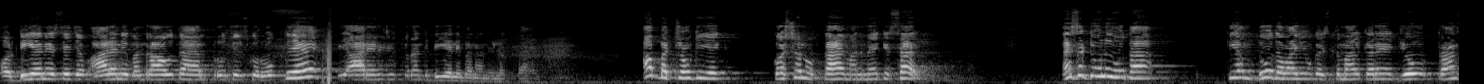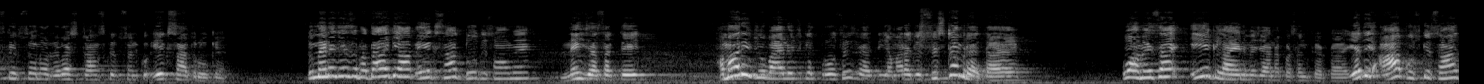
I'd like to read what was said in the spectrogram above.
और डीएनए से जब आरएनए बन रहा होता है, हम प्रोसेस को रोकते हैं, ये आरएनए से तुरंत डीएनए बनाने लगता है। अब बच्चों की एक क्वेश्चन उठता है मन में कि, सर ऐसा क्यों नहीं होता कि हम दो दवाइयों का इस्तेमाल करें जो ट्रांसक्रिप्शन और रिवर्स ट्रांसक्रिप्शन को एक साथ रोकें? तो मैंने जैसे बताया कि आप एक साथ दो दिशाओं में नहीं जा सकते। हमारी जो बायोलॉजिकल प्रोसेस रहती है, हमारा जो सिस्टम रहता है, वो हमेशा एक लाइन में जाना पसंद करता है। यदि आप उसके साथ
